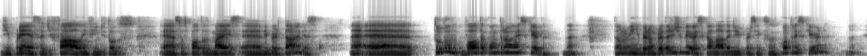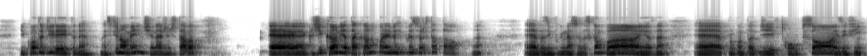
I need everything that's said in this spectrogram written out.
de imprensa, de fala, enfim, de todas é, essas pautas mais é, libertárias, né, tudo volta contra a esquerda, né. Então, em Ribeirão Preto a gente vê a escalada de perseguições contra a esquerda, e contra a direita, né? Mas finalmente, né, a gente estava é, criticando e atacando o aparelho repressor estatal, né? É, das impugnações das campanhas, né? É, por conta de corrupções, enfim,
